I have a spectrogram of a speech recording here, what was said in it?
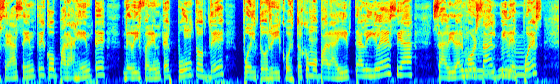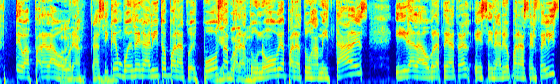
sea céntrico para gente de diferentes puntos de Puerto Rico. Esto es como para irte a la iglesia, salir a almorzar y después te vas para la obra. Así que un buen regalito para tu esposa, bueno. para tu novia, para tus amistades, ir a la obra teatral, escenario para ser feliz.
